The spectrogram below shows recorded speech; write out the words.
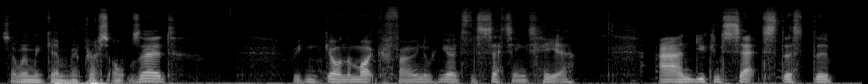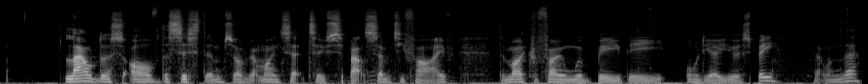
So when we again we press Alt Z, we can go on the microphone we can go into the settings here, and you can set the the loudness of the system so I've got mine set to about 75 the microphone would be the audio USB that one there.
